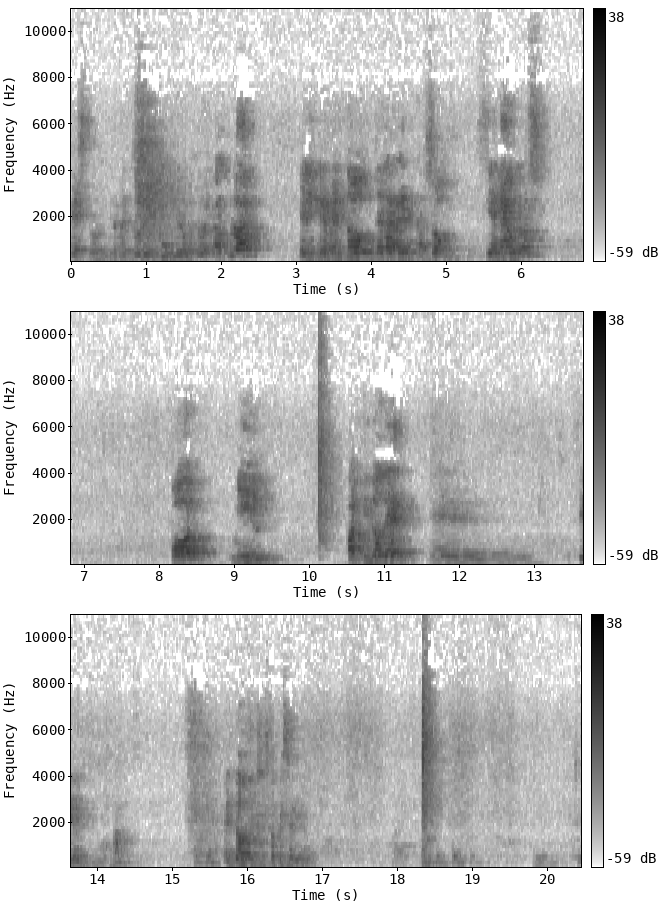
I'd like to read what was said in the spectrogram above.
esto, el incremento de Q, yo lo que tengo que calcular, el incremento de la renta son 100 euros por 1000 partido de eh, 100, decimos, ¿no? Entonces, ¿esto qué sería? Vale. Eh, Sí,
